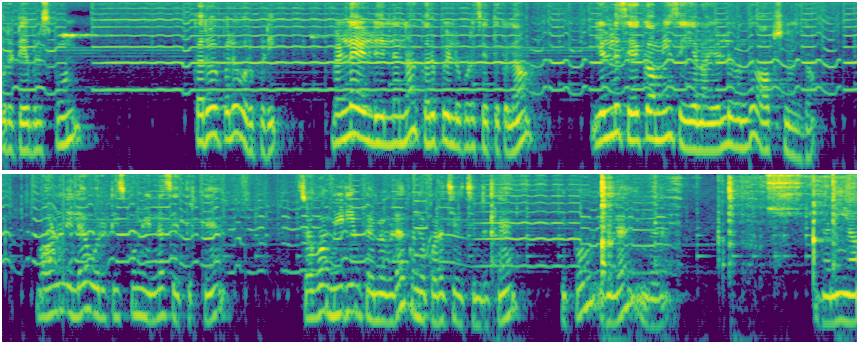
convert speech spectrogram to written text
ஒரு டேபிள் ஸ்பூன் கருவேப்பிலை ஒரு பிடி. வெள்ளை எள்ளு இல்லைன்னா கருப்பு எள்ளு கூட சேர்த்துக்கலாம். எள்ளு சேர்க்காமையும் செய்யலாம். எள்ளு வந்து ஆப்ஷனல் தான். வானலியில் ஒரு டீஸ்பூன் எண்ணெய் சேர்த்துருக்கேன். ஸ்டவ்வாக மீடியம் ஃப்ளேமை விட கொஞ்சம் குறைச்சி வச்சுருக்கேன். இப்போது இதில் இந்த தனியா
